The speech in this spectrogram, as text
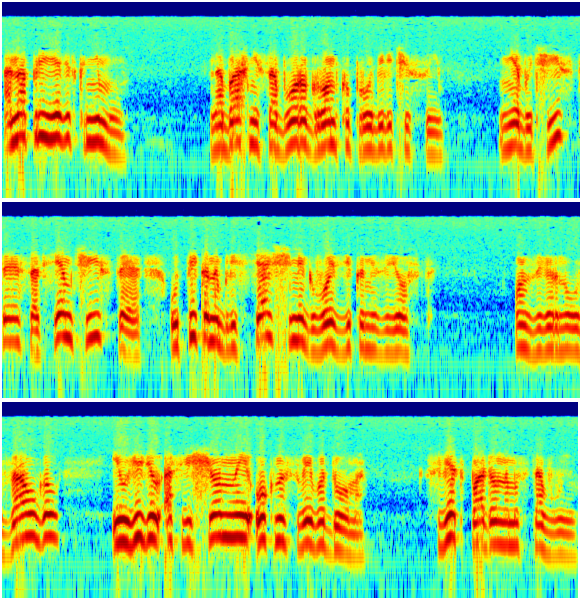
Она приедет к нему. На башне собора громко пробили часы. Небо чистое, совсем чистое, утыкано блестящими гвоздиками звезд. Он завернул за угол и увидел освещенные окна своего дома. Свет падал на мостовую.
